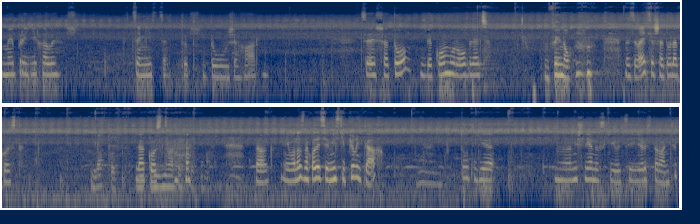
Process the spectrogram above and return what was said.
Ми приїхали в це місце. Тут дуже гарно. Це шато, в якому роблять вино. Називається Шато Лакост. Лакост. Так. І воно знаходиться в місті Пюріках. Тут є е, мішленовський оцей ресторанчик.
